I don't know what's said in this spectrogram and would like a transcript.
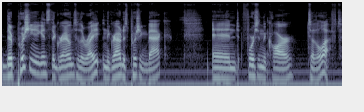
they're pushing against the ground to the right, and the ground is pushing back and forcing the car to the left.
